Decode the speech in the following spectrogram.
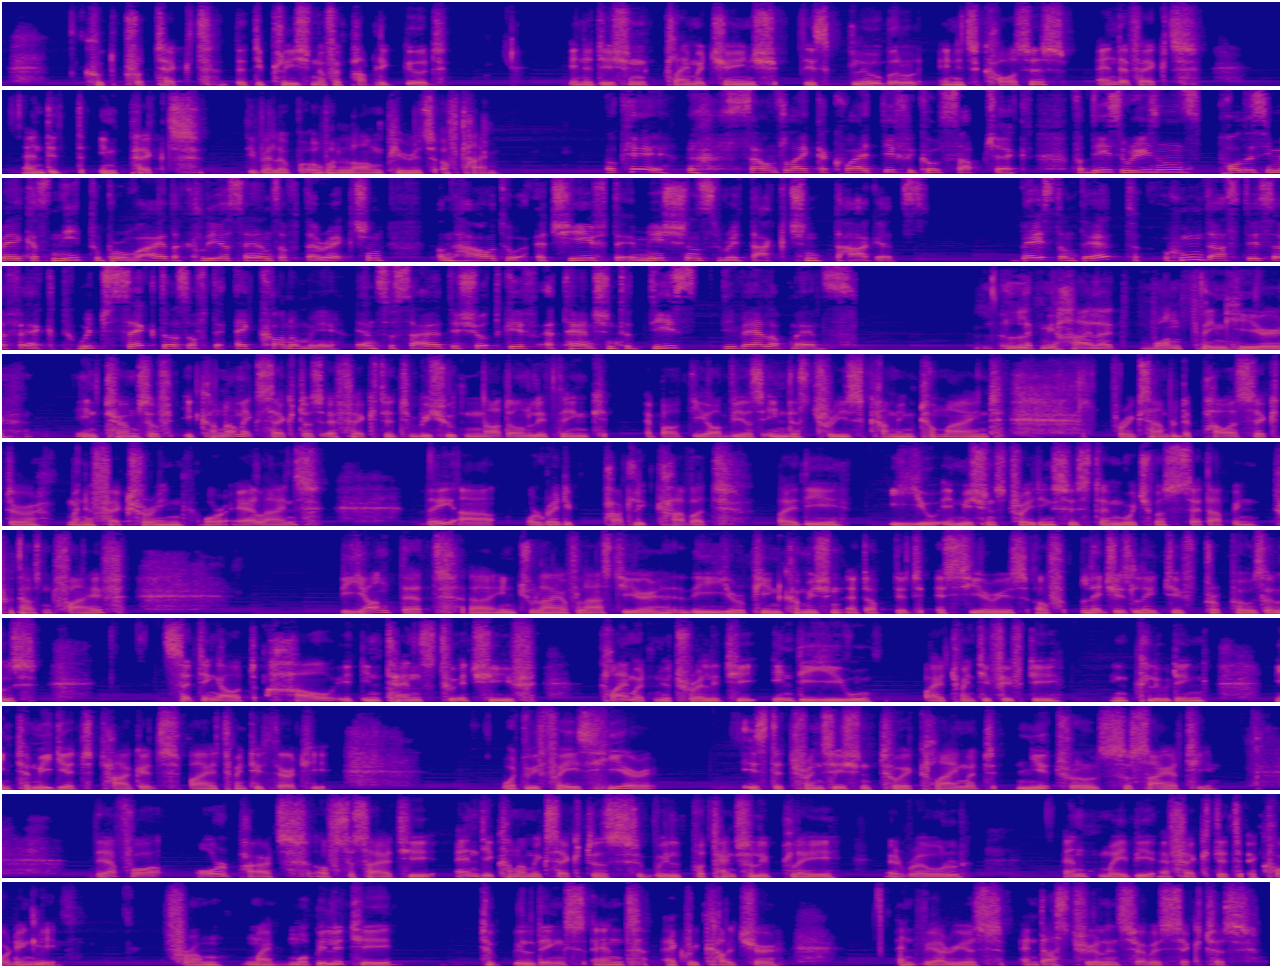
could protect the depletion of a public good. In addition, climate change is global in its causes and effects, and its impacts develop over long periods of time. Okay, sounds like a quite difficult subject. For these reasons, policymakers need to provide a clear sense of direction on how to achieve the emissions reduction targets. Based on that, whom does this affect? Which sectors of the economy and society should give attention to these developments? let me highlight one thing here. In terms of economic sectors affected, we should not only think about the obvious industries coming to mind, for example, the power sector, manufacturing, or airlines. They are already partly covered by the EU emissions trading system, which was set up in 2005. Beyond that, uh, in July of last year, the European Commission adopted a series of legislative proposals setting out how it intends to achieve climate neutrality in the EU by 2050, including intermediate targets by 2030. What we face here is the transition to a climate neutral society. Therefore, all parts of society and economic sectors will potentially play a role and may be affected accordingly. From my mobility to buildings and agriculture and various industrial and service sectors.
